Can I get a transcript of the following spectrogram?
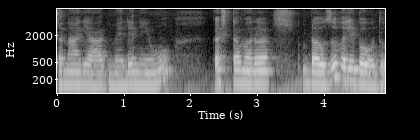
ಚೆನ್ನಾಗಿ ಆದಮೇಲೆ ನೀವು ಕಸ್ಟಮರ ಬ್ಲೌಸು ಹೊಲಿಬಹುದು.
